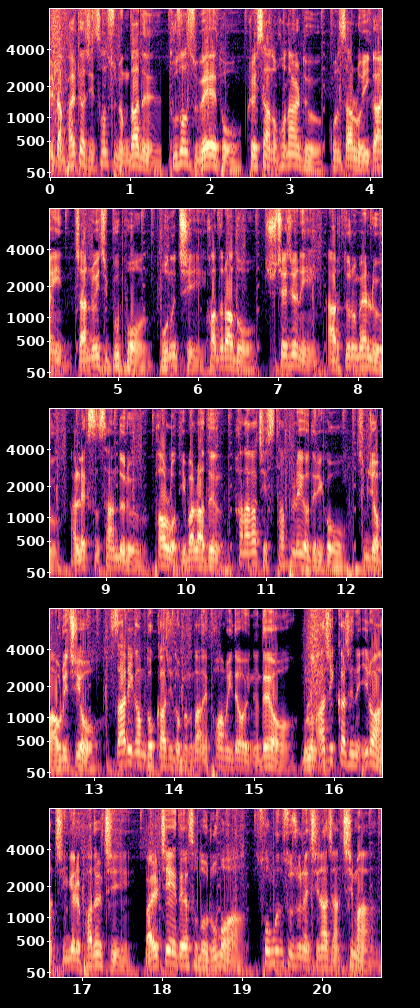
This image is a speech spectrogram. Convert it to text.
일단 밝혀진 선수 명단은 두 선수 외에도 크리스티아노 호날두, 곤살로 이가인, 잔루이지 부폰, 보누치, 쿼드라도, 슈체즈니, 아르투르 멜루, 알렉스 산드르, 파울로 디발라 등 하나같이 스타 플레이어들이고 심지어 마우리지오, 사리 감독까지도 명단에 포함이 되어 있는데요. 물론 아직까지는 이러한 징계를 받을지 말지에 대해서도 루머와 소문 수준에 지나지 않지만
